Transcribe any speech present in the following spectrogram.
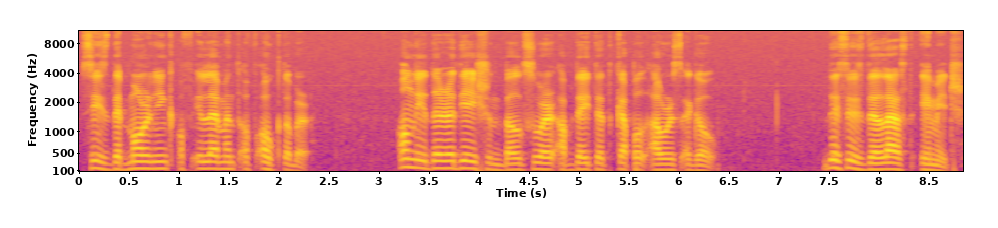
since the morning of 11th of October. Only the radiation belts were updated a couple hours ago. This is the last image.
